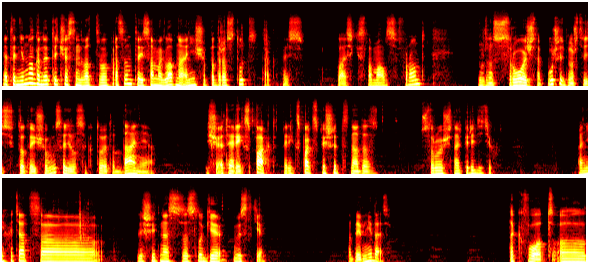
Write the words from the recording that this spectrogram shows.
это немного, но это честно 22%. И самое главное, они еще подрастут. Так, здесь классики сломался фронт. Нужно срочно пушить, потому что здесь кто-то еще высадился. Кто это? Дания. Еще это Рекспакт. Рекспакт спешит, надо срочно опередить их. Они хотят э, лишить нас заслуги выставки. Надо им не дать. Так вот, э,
